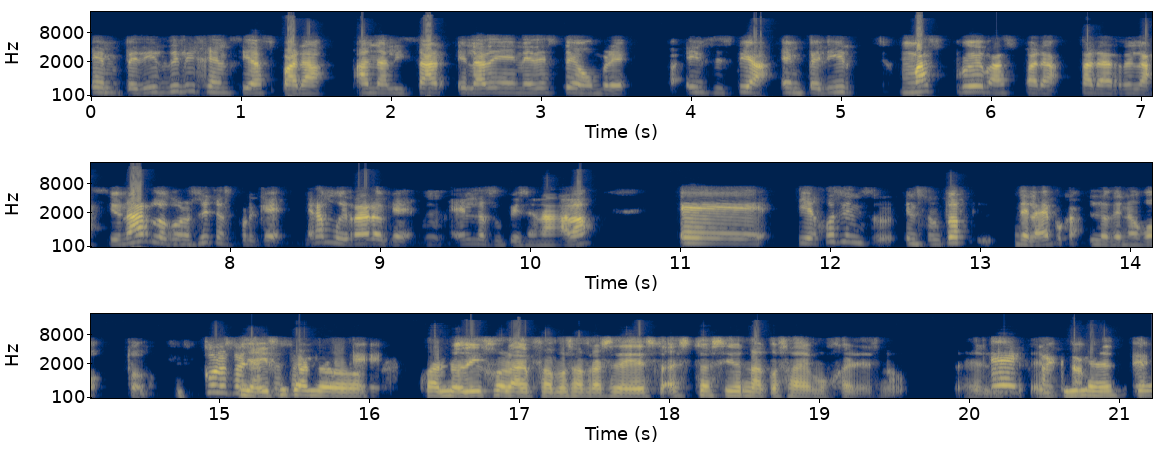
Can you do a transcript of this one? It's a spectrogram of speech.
en pedir diligencias para analizar el ADN de este hombre, insistía en pedir más pruebas para, para relacionarlo con los hechos, porque era muy raro que él no supiese nada. Eh, y el juez instructor de la época lo denegó todo. Con los y ahí fue cuando, cuando dijo la famosa frase de esto, esto ha sido una cosa de mujeres, ¿no? El, el este...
